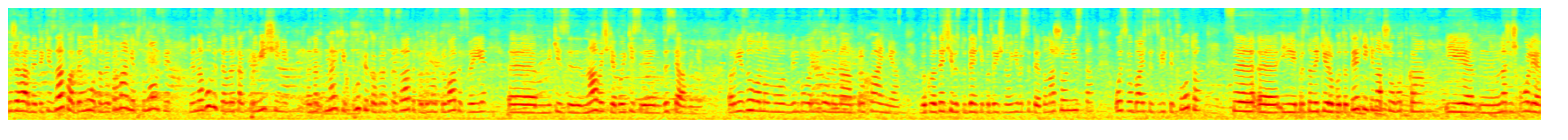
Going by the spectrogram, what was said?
дуже гарний такий заклад, де можна в неформальній обстановці, не на вулиці, але так в приміщенні на м'яких пуфіках розказати, продемонструвати свої е, якісь е, навички або якісь е, досягнення. Організованому він був організований на прохання викладачів і студентів педагогічного університету нашого міста. Ось ви бачите звідти фото. Це е, і представники робототехніки нашого гуртка, і в нашій школі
